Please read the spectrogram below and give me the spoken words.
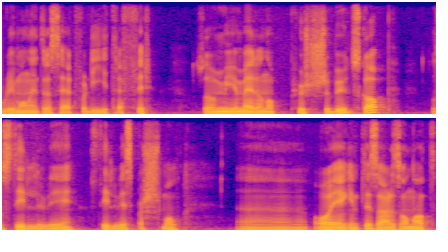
så blir man interessert for de treffer. Så mye mer enn å pushe budskap, så stiller vi, stiller vi spørsmål. Uh, og egentlig så er det sånn at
